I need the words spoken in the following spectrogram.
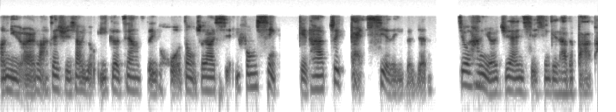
啊，女儿啦，在学校有一个这样子的一个活动，说要写一封信给他最感谢的一个人，结果他女儿居然写信给他的爸爸。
